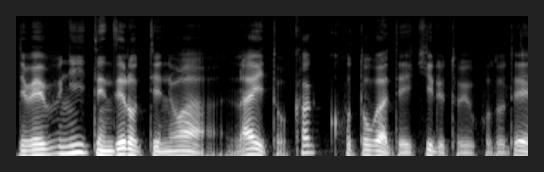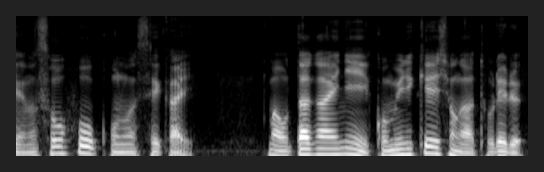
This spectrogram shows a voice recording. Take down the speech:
で、Web2.0 っていうのは、ライト書くことができるということで、まあ、双方向の世界、まあ、お互いにコミュニケーションが取れる、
